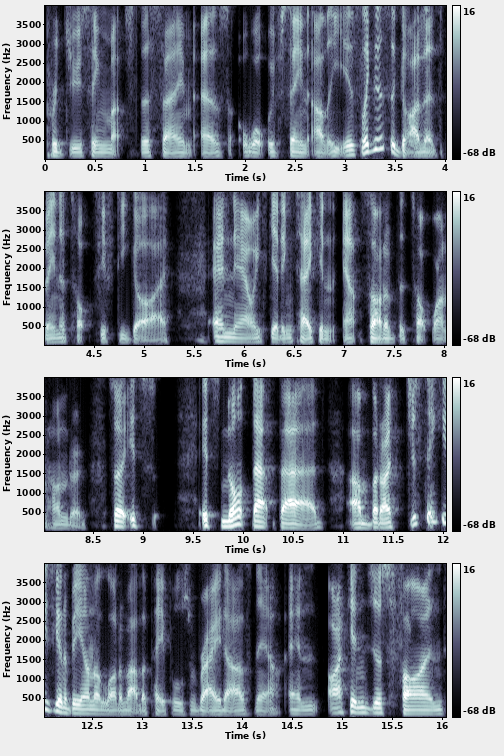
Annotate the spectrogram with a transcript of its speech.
producing much the same as what we've seen other years. Like this is a guy that's been a top 50 guy and now he's getting taken outside of the top 100. So it's it's not that bad, um, but I just think he's going to be on a lot of other people's radars now. And I can just find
